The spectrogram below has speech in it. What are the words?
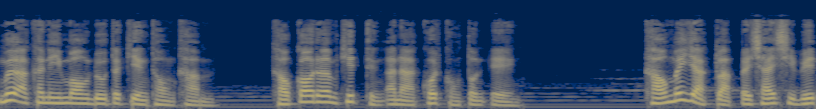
เมื่ออัคคณีมองดูตะเกียงทองคำเขาก็เริ่มคิดถึงอนาคตของตนเอง เขาไม่อยากกลับไปใช้ชีวิต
